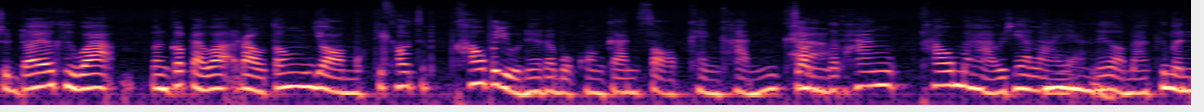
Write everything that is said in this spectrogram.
จุดด้อยก็คือว่ามันก็แปลว่าเราต้องยอมที่เขาจะเข้าไปอยู่ในระบบของการสอบแข่งขันค่ะจนกระทั่งเข้ามหาวิทยาลัยอะอืมนึกออกมาคือมัน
